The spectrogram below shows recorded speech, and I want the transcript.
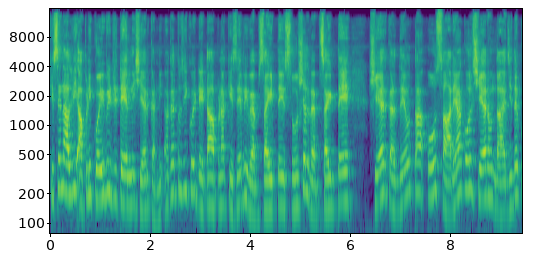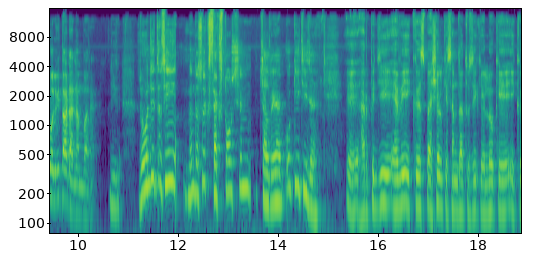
ਕਿਸੇ ਨਾਲ ਵੀ ਆਪਣੀ ਕੋਈ ਵੀ ਡਿਟੇਲ ਨਹੀਂ ਸ਼ੇਅਰ ਕਰਨੀ। ਅਗਰ ਤੁਸੀਂ ਕੋਈ ਡਾਟਾ ਆਪਣਾ ਕਿਸੇ ਵੀ ਵੈਬਸਾਈਟ ਤੇ ਸੋਸ਼ਲ ਵੈਬਸਾਈਟ ਤੇ ਸ਼ੇਅਰ ਕਰਦੇ ਹੋ, ਤਾਂ ਉਹ ਸਾਰਿਆਂ ਕੋਲ ਸ਼ੇਅਰ ਹੁੰਦਾ ਹੈ, ਜਿਹਦੇ ਕੋਲ ਵੀ ਤੁਹਾਡਾ ਨੰਬਰ ਹੈ। ਜੀ। ਰੋਹਨ ਜੀ, ਤੁਸੀਂ ਮੈਨੂੰ ਦੱਸੋ ਇੱਕ ਸੈਕਸਟੋਰਸ਼ਨ ਚੱਲ ਰਿਹਾ ਹੈ, ਉਹ ਕੀ ਚੀਜ਼ ਹੈ? ਇਹ ਹਰਪ੍ਰੀਤ ਜੀ, ਇਹ ਵੀ ਇੱਕ ਸਪੈਸ਼ਲ ਕਿਸਮ ਦਾ ਤੁਸੀਂ ਕਹਿ ਲਓ ਕਿ ਇੱਕ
